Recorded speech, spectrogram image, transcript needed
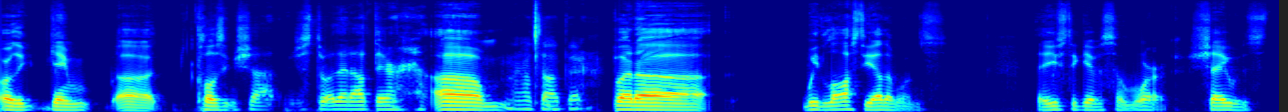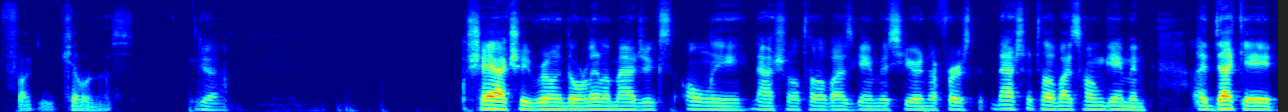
or the game uh closing shot. Just throw that out there. Um, now it's out there. but uh, we lost the other ones. They used to give us some work. Shai was fucking killing us. Yeah. Shai actually ruined the Orlando Magic's only national televised game this year in their first national televised home game in a decade.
